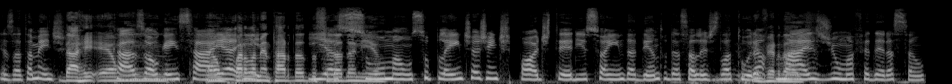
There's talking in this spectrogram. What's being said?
Exatamente. Da, é Caso um, alguém saia é um parlamentar e, da, do e cidadania. assuma um suplente, a gente pode ter isso ainda dentro dessa legislatura, é mais de uma federação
